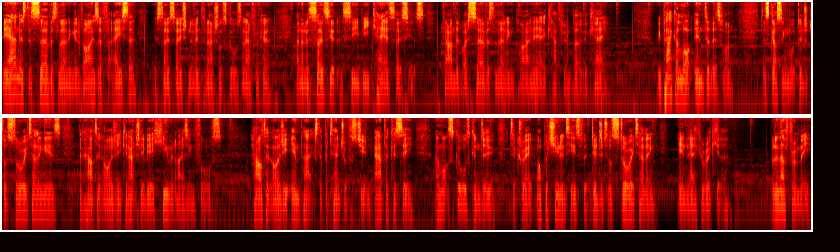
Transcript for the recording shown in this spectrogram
LeeAnne is the Service Learning Advisor for AISA, the Association of International Schools in Africa, and an associate of CBK Associates, founded by service learning pioneer Cathryn Berger Kaye. We pack a lot into this one, discussing what digital storytelling is and how technology can actually be a humanizing force, how technology impacts the potential for student advocacy, and what schools can do to create opportunities for digital storytelling in their curricula. But enough from me.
